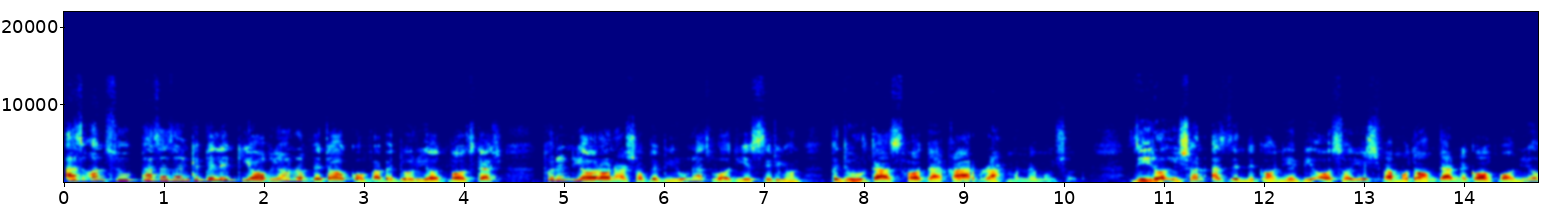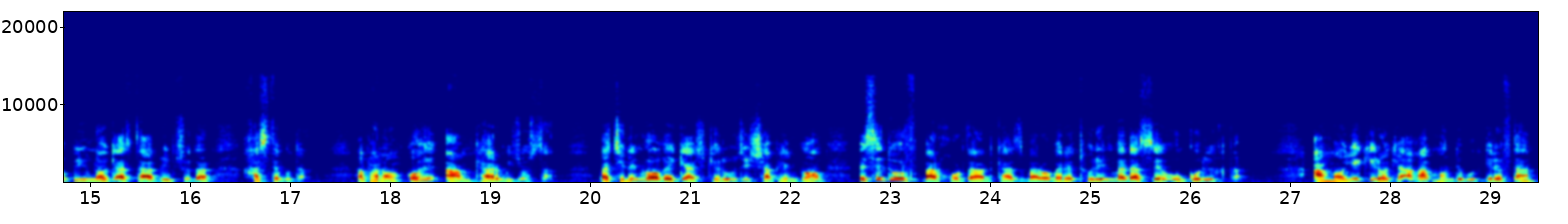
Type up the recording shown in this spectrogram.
از آن سو پس از آنکه بلک یاغیان را ودا گفت و به دوریاد بازگشت تورین یارانش را به بیرون از وادی سریون به دست ها در غرب رحم نمون شد. زیرا ایشان از زندگانی بی آسایش و مدام در نگاهبانی و بیمناک از تعقیب شدن خسته بودند و پناهگاه امتر می جستند و چنین واقع گشت که روزی شب هنگام به سه دورف برخوردند که از برابر تورین و دسته او گریختند. اما یکی را که عقب مانده بود گرفتند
